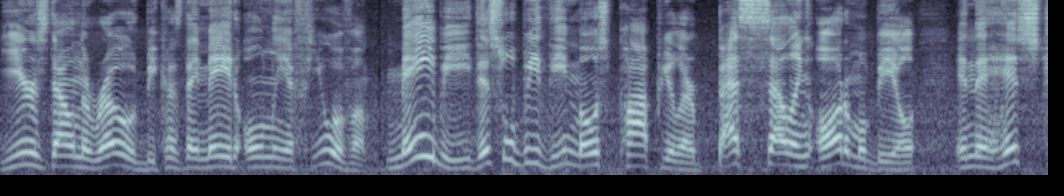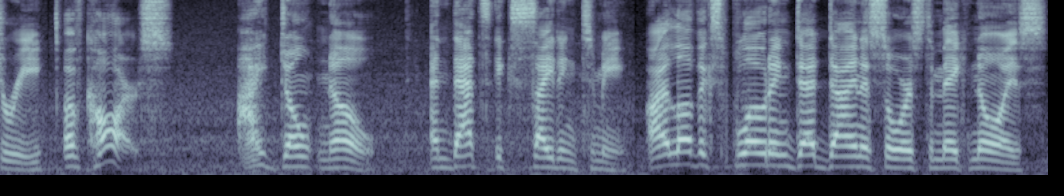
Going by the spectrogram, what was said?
years down the road because they made only a few of them. Maybe this will be the most popular, best selling automobile in the history of cars. I don't know. And that's exciting to me. I love exploding dead dinosaurs to make noise.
